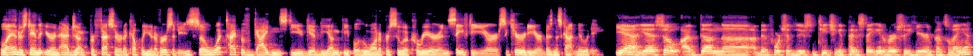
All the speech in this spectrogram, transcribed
Well, I understand that you're an adjunct professor at a couple of universities. So, what type of guidance do you give to young people who want to pursue a career in safety or security or business continuity? Yeah, yeah. So, I've done. Uh, I've been fortunate to do some teaching at Penn State University here in Pennsylvania,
